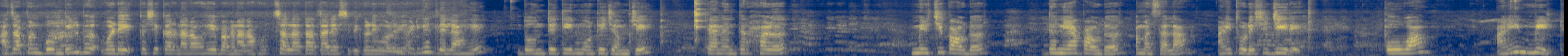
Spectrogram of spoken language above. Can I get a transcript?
आज आपण बोंबील भ- वडे कसे करणार आहोत हे बघणार आहोत. चला तर आता रेसिपीकडे वळूया. पीठ घेतलेलं आहे. दोन ते तीन मोठे चमचे. त्यानंतर हळद मिरची पावडर धनिया पावडर मसाला आणि थोडेसे जिरे ओवा आणि मीठ.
